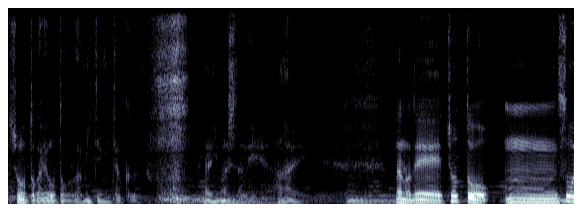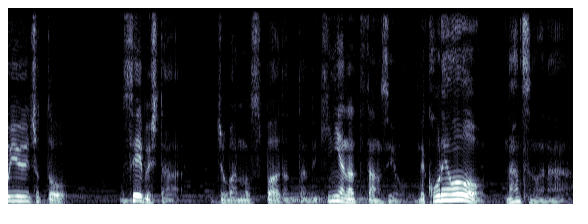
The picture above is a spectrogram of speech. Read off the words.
ショーとかヨーとかが見てみたくなりましたね。はい。なのでちょっとうんそういうちょっとセーブした序盤のスパーだったんで気にはなってたんですよ。でこれをなんつうのかな。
